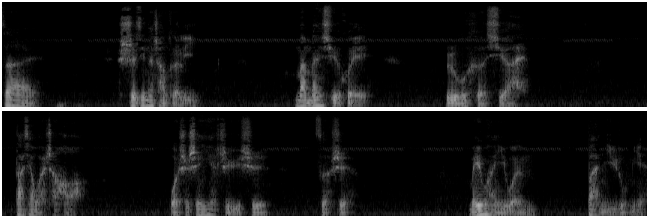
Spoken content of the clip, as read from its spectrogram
在时间的长河里，慢慢学会如何去爱。大家晚上好，我是深夜治愈师则是每晚一文伴你入眠。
